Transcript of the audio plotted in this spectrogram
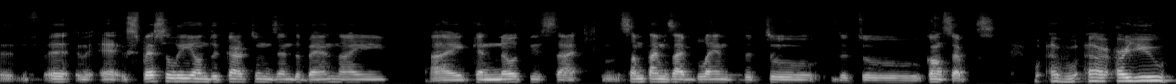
uh, especially on the cartoons and the band, I I can notice I sometimes I blend the two the two concepts. Are you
